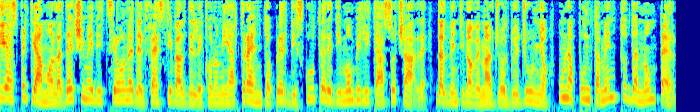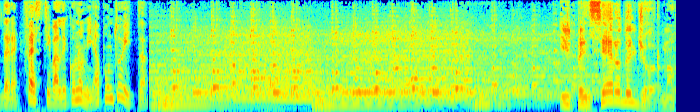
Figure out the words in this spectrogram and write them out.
Ti aspettiamo alla decima edizione del Festival dell'Economia a Trento per discutere di mobilità sociale dal 29 maggio al 2 giugno. Un appuntamento da non perdere. festivaleconomia.it. Il pensiero del giorno.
